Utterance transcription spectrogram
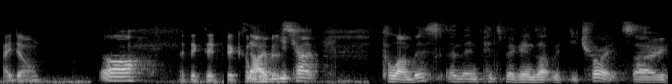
I don't. Oh, I think they'd pick Columbus. No, but you can't. Columbus, and then Pittsburgh ends up with Detroit. So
